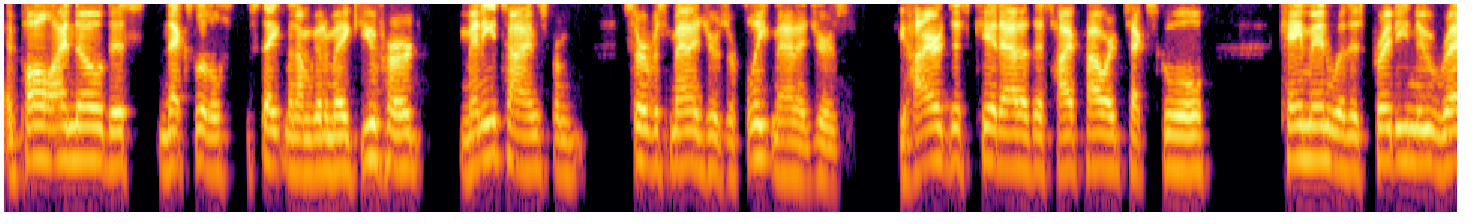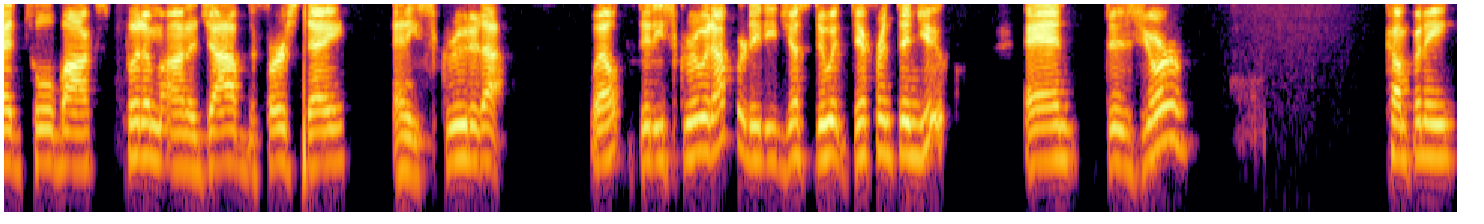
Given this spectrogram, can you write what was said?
And Paul, I know this next little statement I'm going to make you've heard many times from service managers or fleet managers. You hired this kid out of this high-powered tech school, came in with his pretty new red toolbox, put him on a job the first day, and he screwed it up. Well, did he screw it up or did he just do it different than you? And does your company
